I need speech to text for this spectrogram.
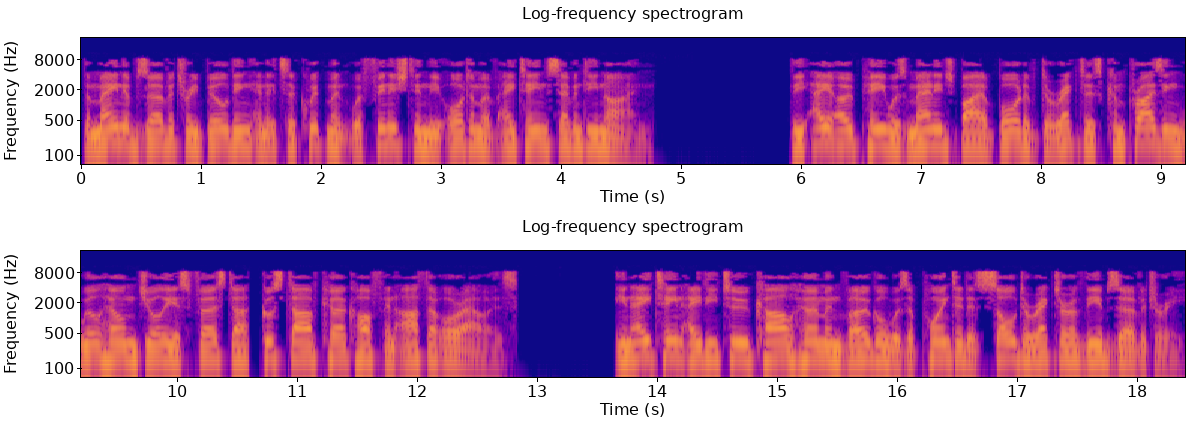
the main observatory building and its equipment were finished in the autumn of 1879. The AOP was managed by a board of directors comprising Wilhelm Julius Förster, Gustav Kirchhoff and Arthur Auwers. In 1882 Karl Hermann Vogel was appointed as sole director of the observatory.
